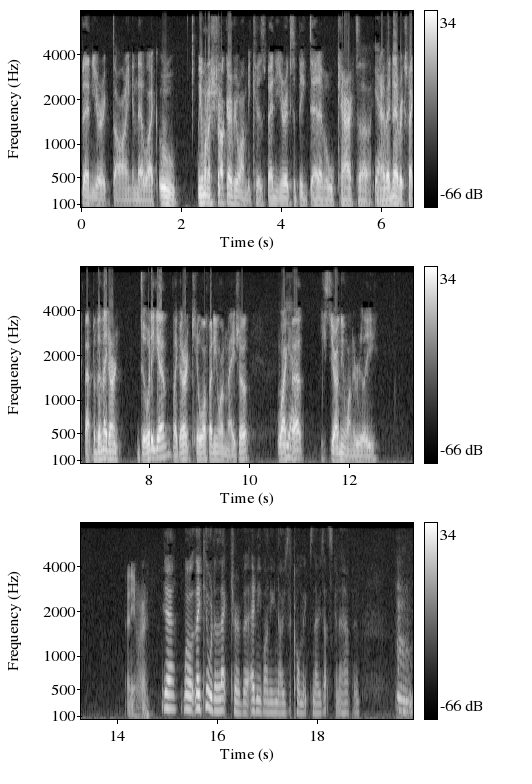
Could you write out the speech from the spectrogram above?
Ben Urich dying, and they're like, "Ooh, we want to shock everyone because Ben Urich's a big Daredevil character." You Yeah. know, they never expect that, but then they don't do it again. Like they don't kill off anyone major like Yeah. that. He's the only one who really. Anyway, Yeah, well, they killed Elektra, but anyone who knows the comics knows that's going to happen. Mm.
